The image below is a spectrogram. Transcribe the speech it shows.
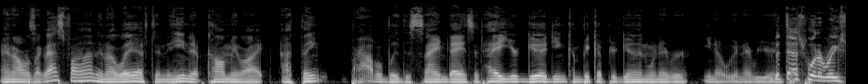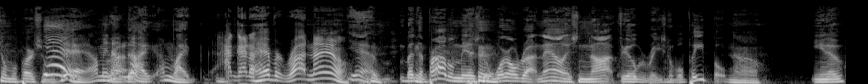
And I was like, "That's fine," and I left. And he ended up calling me like, I think. Probably the same day and said, "Hey, you're good. You can come pick up your gun whenever you know whenever you're." in But that's what a reasonable person would do. yeah, I mean, I'm like, I'm like, I gotta have it right now. Yeah, but the problem is the world right now is not filled with reasonable people. No. You know,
